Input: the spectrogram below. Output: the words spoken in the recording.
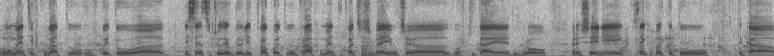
моменти, в, когато, в които а, наистина се чудех дали това, което правя в момента, това, че живея и уча а, в Китай е добро решение и всеки път като така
